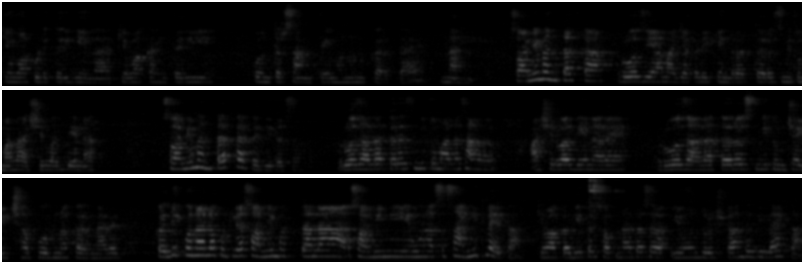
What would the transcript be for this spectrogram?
किंवा कुठेतरी गेला किंवा काहीतरी कोणतर सांगते म्हणून करताय. नाही. स्वामी म्हणतात का रोज या माझ्याकडे केंद्रात तरच मी तुम्हाला आशीर्वाद देणार. स्वामी म्हणतात का कधी तसं? रोज आला तरच मी तुम्हाला सांग आशीर्वाद देणार आहे. रोज आला तरच मी तुमच्या इच्छा पूर्ण करणार आहे. कधी कोणाला कुठल्या स्वामी भक्ताला स्वामींनी येऊन असं सांगितलं आहे का? किंवा कधी तर स्वप्नात असं येऊन दृष्टांत दिलाय का?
